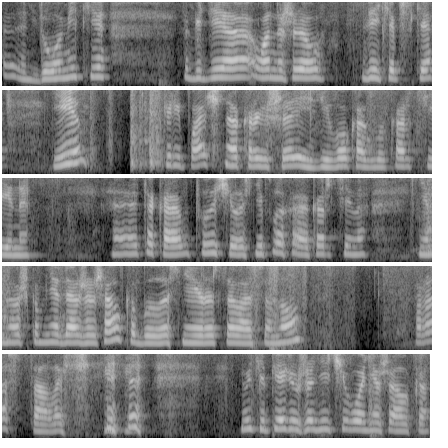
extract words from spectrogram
домики, где он жил в Витебске, и скрипач на крыше из его как бы картины. Э, Такая получилась неплохая картина. Немножко мне даже жалко было с ней расставаться, но рассталась. Ну, теперь уже ничего не жалко.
